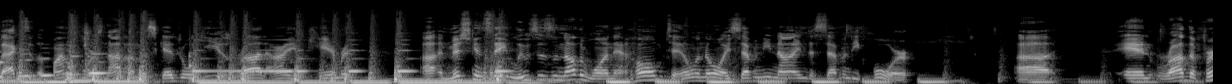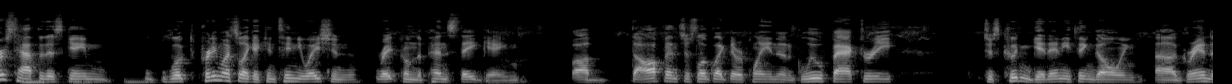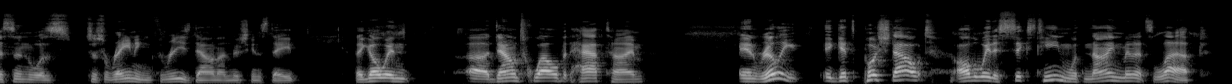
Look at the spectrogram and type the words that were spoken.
Back to the Final Four is not on the schedule. He is Rod. I am Cameron. Uh, and Michigan State loses another one at home to Illinois, seventy-nine to seventy-four. Uh, and Rod, the first half of this game looked pretty much like a continuation right from the Penn State game. Uh, the offense just looked like they were playing in a glue factory. Just couldn't get anything going. Uh, Grandison was just raining threes down on Michigan State. They go in uh, down 12 at halftime, and really it gets pushed out all the way to 16 with nine minutes left.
